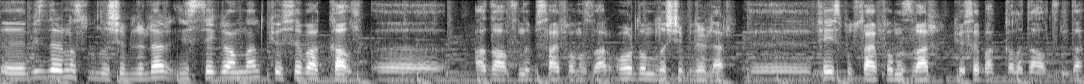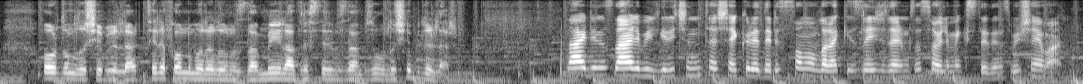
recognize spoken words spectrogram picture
Ee, bizlere nasıl ulaşabilirler? Instagram'dan Köse Bakkal e, adı altında bir sayfamız var. Oradan ulaşabilirler. Ee, Facebook sayfamız var Köse Bakkal adı altında. Oradan ulaşabilirler. Telefon numaralarımızdan, mail adreslerimizden bize ulaşabilirler. Verdiğiniz değerli bilgiler için teşekkür ederiz. Son olarak izleyicilerimize söylemek istediğiniz bir şey var mı?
